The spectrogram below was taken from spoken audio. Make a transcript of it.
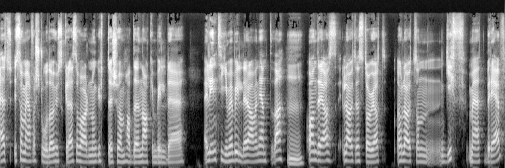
jeg, som jeg forsto det og husker det, så var det noen gutter som hadde nakenbilde Eller intime bilder av en jente, da. Mm. Og Andreas la ut en story at, og la ut sånn gif med et brev.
